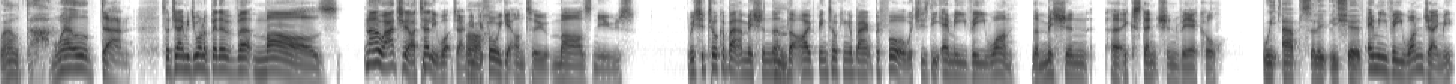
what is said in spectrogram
Well done. Well done. So, Jamie, do you want a bit of uh, Mars? No, actually, I'll tell you what, Jamie, Oh. before we get on to Mars news, we should talk about a mission that, Hmm. that I've been talking about before, which is the MEV 1, the Mission uh, Extension Vehicle. We absolutely should. MEV one, Jamie,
